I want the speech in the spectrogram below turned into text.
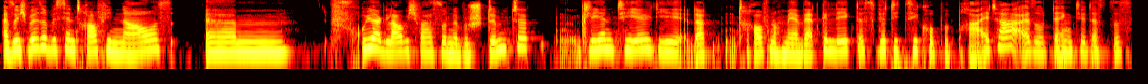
also ich will so ein bisschen drauf hinaus, ähm, früher, glaube ich, war es so eine bestimmte Klientel, die darauf noch mehr Wert gelegt ist. Wird die Zielgruppe breiter? Also denkt ihr, dass das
